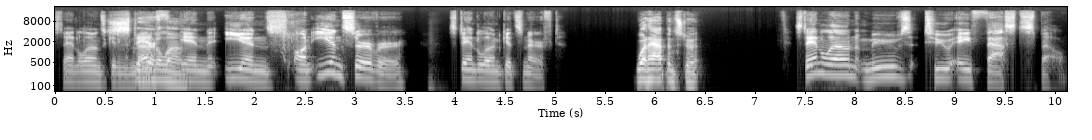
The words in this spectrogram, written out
Standalone's getting Standalone. in Ian's on Ian's server. Standalone gets nerfed. What happens to it? Standalone moves to a fast spell.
